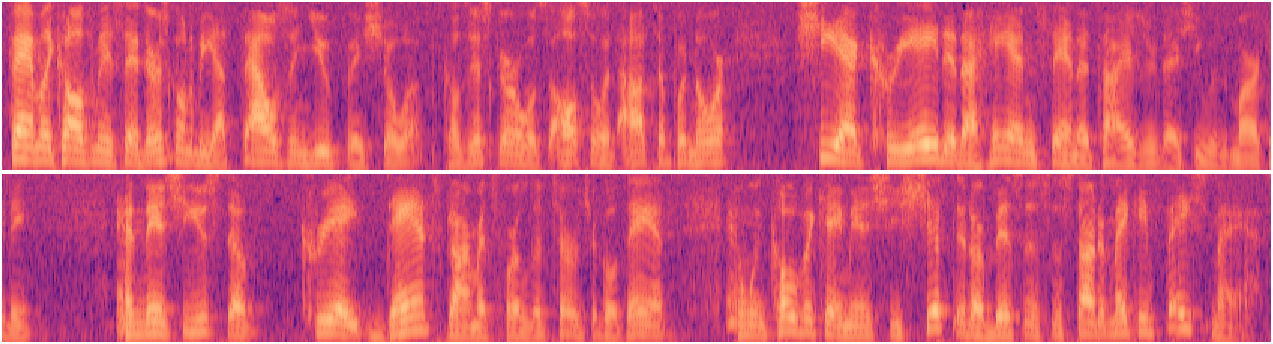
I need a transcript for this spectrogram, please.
Family calls me and said there's going to be a thousand youth that show up because this girl was also an entrepreneur. She had created a hand sanitizer that she was marketing, and then she used to create dance garments for liturgical dance. And when COVID came in, she shifted her business and started making face masks.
